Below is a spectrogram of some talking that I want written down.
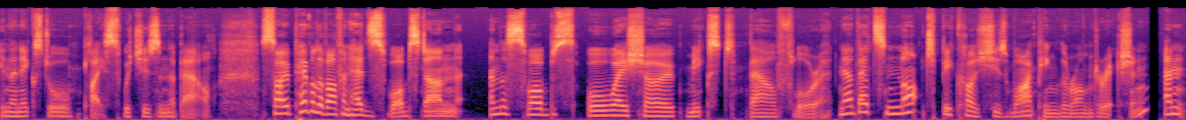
in the next door place, which is in the bowel. So people have often had swabs done and the swabs always show mixed bowel flora. Now, that's not because she's wiping the wrong direction. And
